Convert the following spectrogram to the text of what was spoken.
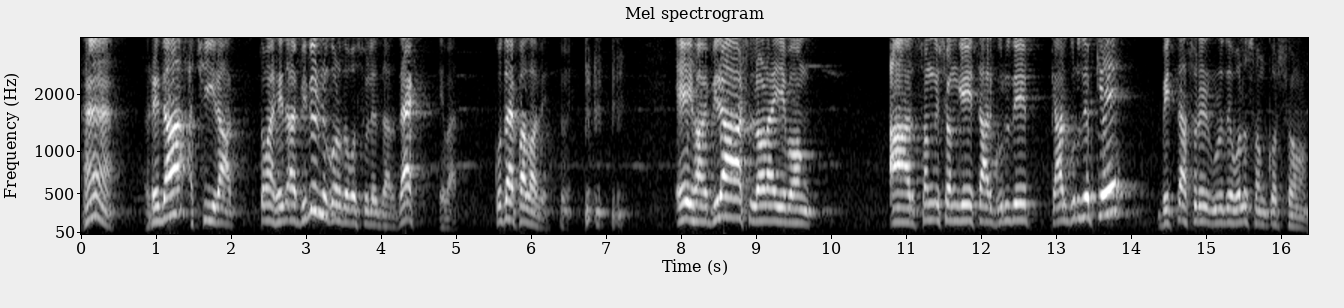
হ্যাঁ হৃদা চিরাত তোমার হৃদয় বিদীর্ণ করে দেবো সুলের দ্বারা। দেখ এবার। কোথায় পালাবে তুমি? এইভাবে বিরাট লড়াই এবং আর সঙ্গে সঙ্গে তার গুরুদেব, কার গুরুদেবকে বৃত্তাসুরের গুরুদেব হলো শঙ্কর্ষণ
